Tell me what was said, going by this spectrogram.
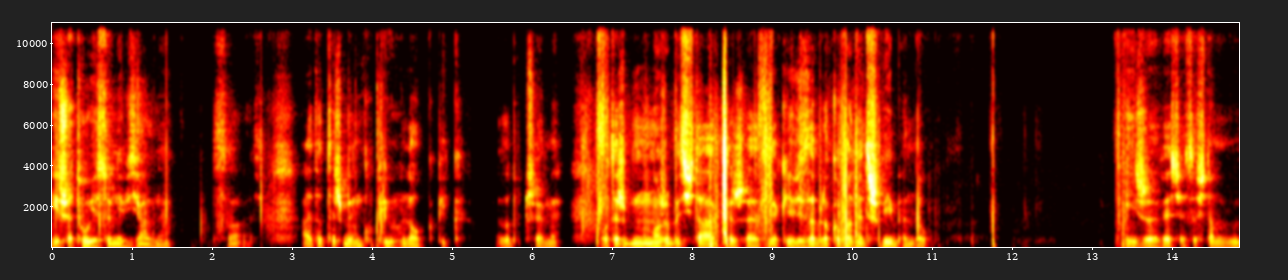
I że tu jest to niewidzialne. Co jest? Ale to też bym kupił lockpick. Zobaczymy. Bo też może być tak, że jakieś zablokowane drzwi będą. I że wiecie, coś tam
